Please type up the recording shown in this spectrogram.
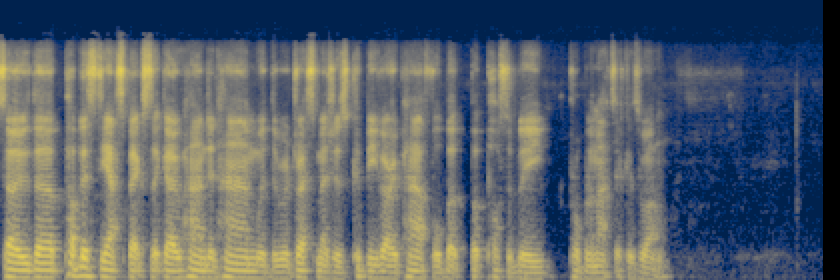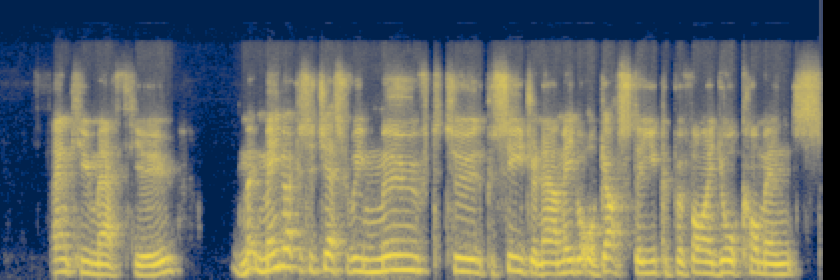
So the publicity aspects that go hand in hand with the redress measures could be very powerful, but, but possibly problematic as well. Thank you, Matthew maybe I could suggest we moved to the procedure now. Maybe Augusta, you could provide your comments,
